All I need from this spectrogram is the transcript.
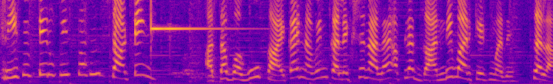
थ्री फिफ्टी रुपीजपासून स्टार्टिंग आता बघू काय काय नवीन कलेक्शन आलाय आपल्या गांधी मार्केटमध्ये चला.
